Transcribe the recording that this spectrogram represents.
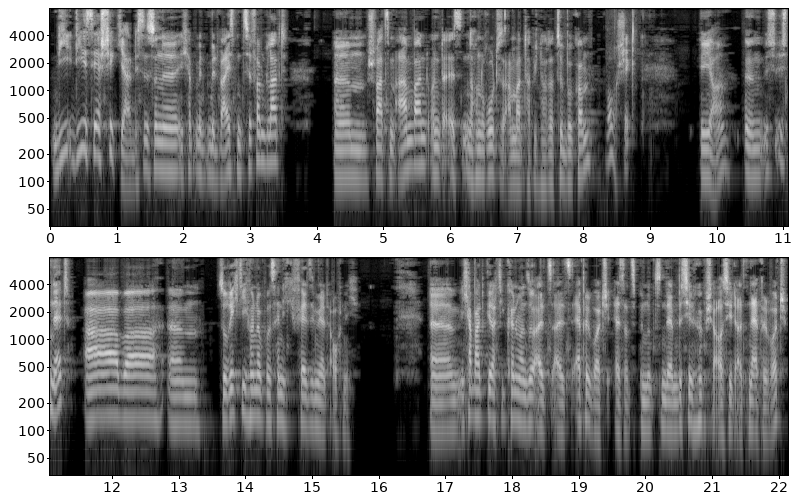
Die, die ist sehr schick, ja. Das ist so eine, ich habe mit, mit weißem Ziffernblatt, ähm, schwarzem Armband und da ist noch ein rotes Armband habe ich noch dazu bekommen. Oh, schick. Ja, ähm, ist, ist nett, aber ähm, so richtig hundertprozentig gefällt sie mir halt auch nicht. Ähm, ich habe halt gedacht, die können man so als, als Apple Watch Ersatz benutzen, der ein bisschen hübscher aussieht als eine Apple Watch.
